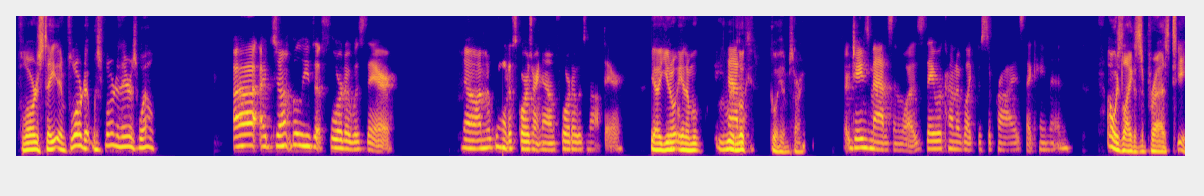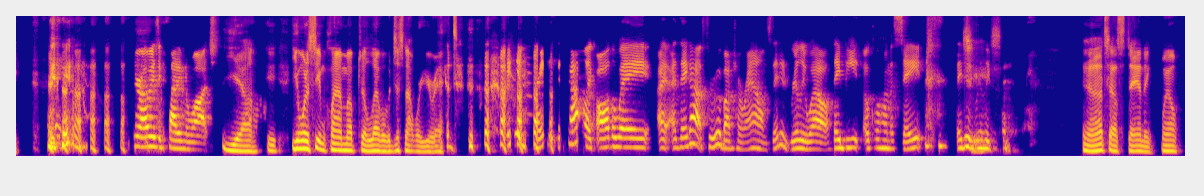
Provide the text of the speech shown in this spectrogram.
Florida State, and Florida was Florida there as well. Uh, I don't believe that Florida was there. No, I'm looking at the scores right now, and Florida was not there. Yeah, you know, and I'm we're look. Go ahead. I'm sorry. James Madison was. They were kind of like the surprise that came in. I always like a surprise team. They're always exciting to watch. Yeah. You, want to see them climb up to a level, but just not where you're at. they did great. They got like all the way, I, I, they got through a bunch of rounds. They did really well. They beat Oklahoma State. they did Jeez. really good. Yeah, that's outstanding. Well,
